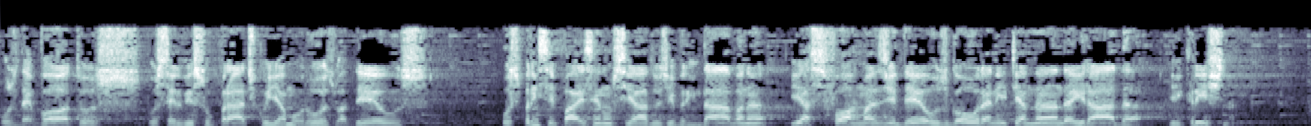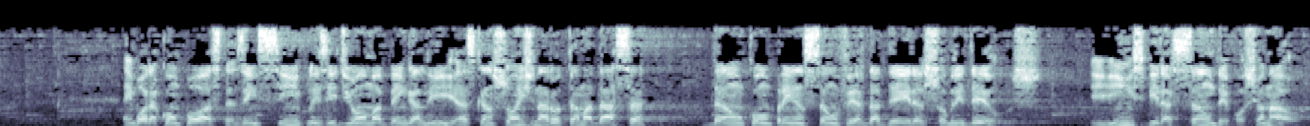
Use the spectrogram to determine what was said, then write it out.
os devotos, o serviço prático e amoroso a Deus, os principais renunciados de Vrindavana e as formas de Deus Goura Nityananda Irada e Krishna. Embora compostas em simples idioma bengali, as canções de Narottama Dasa dão compreensão verdadeira sobre Deus e inspiração devocional.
